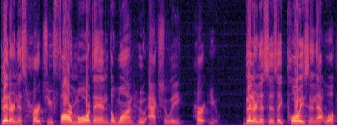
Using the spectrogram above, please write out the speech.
bitterness hurts you far more than the one who actually hurt you. Bitterness is a poison that will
